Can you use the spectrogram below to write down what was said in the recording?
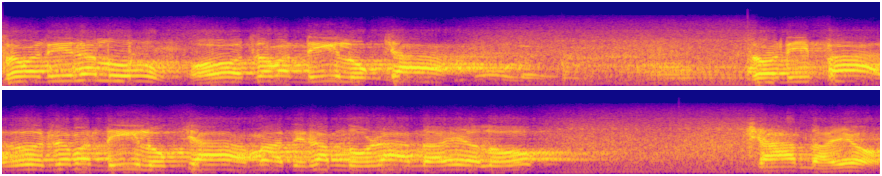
สวัสดีนะลุงโอ้สวัสดีลุงจ้าสวัสดีป้าเออสวัสดีลุงจ้ามาแต่รำโนราไหนอะลูกชาติไหนอะ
